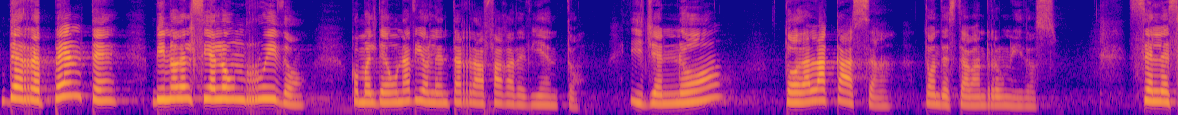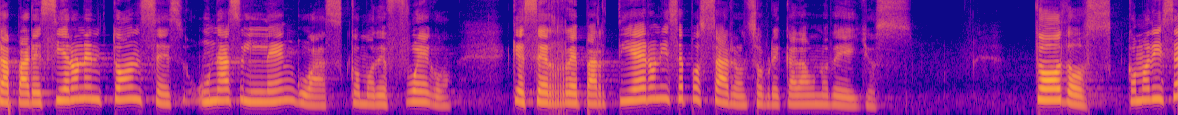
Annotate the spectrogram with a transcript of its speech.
De repente vino del cielo un ruido como el de una violenta ráfaga de viento, y llenó toda la casa donde estaban reunidos. Se les aparecieron entonces unas lenguas como de fuego que se repartieron y se posaron sobre cada uno de ellos. Todos, ¿cómo dice?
